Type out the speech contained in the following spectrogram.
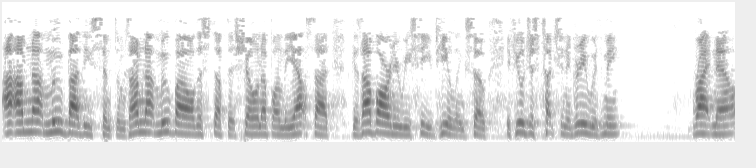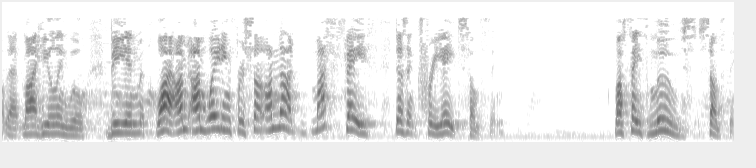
I, I'm not moved by these symptoms. I'm not moved by all this stuff that's showing up on the outside because I've already received healing. So if you'll just touch and agree with me, right now that my healing will be in why? I'm, I'm waiting for some i'm not my faith doesn't create something. My faith moves something.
